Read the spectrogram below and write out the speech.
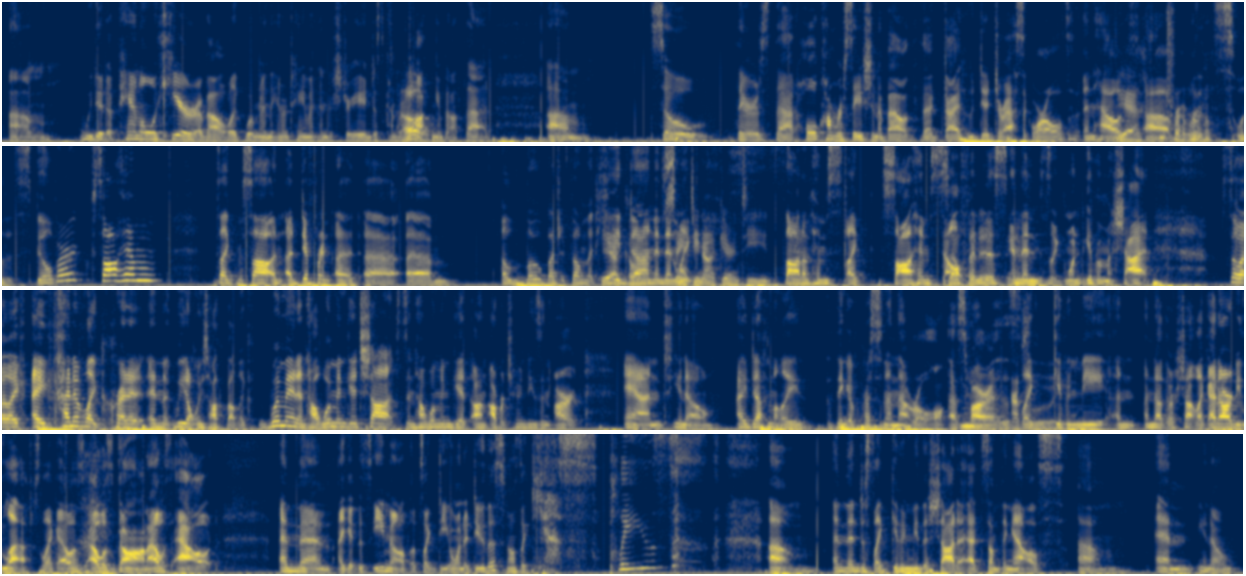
um, we did a panel here about like women in the entertainment industry and just kind of Oh. talking about that. Um, so there's that whole conversation about the guy who did Jurassic World and how Yeah, uh, was, it, was it Spielberg saw him It's like saw an, a different uh, uh, um, a low budget film that he Yeah. had done and then like Not Guaranteed. thought yeah. of him like saw himself Self in in this and then like wanted to give him a shot so i like i kind of like credit and we don't we talk about like women and how women get shots and how women get on opportunities in art and you know i definitely think of kristen in that role as far as Mm, absolutely. like giving me an, another shot. Like i'd already left. Like i was i was gone. I was out. And then i get this email that's like do you want to do this? And i was like yes please. Um, and then just like giving me the shot at something else. Um, and you know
